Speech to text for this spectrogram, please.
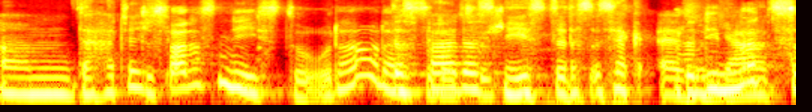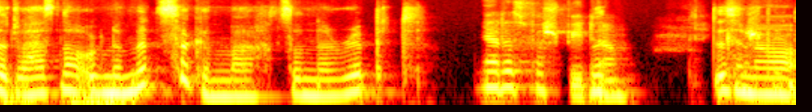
Ähm, da hatte ich, das war das nächste, oder? oder das war das nächste. Das ist ja also, also die ja, Mütze. Du hast noch irgendeine Mütze gemacht, so eine Ripped. Ja, das war später. Das genau.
